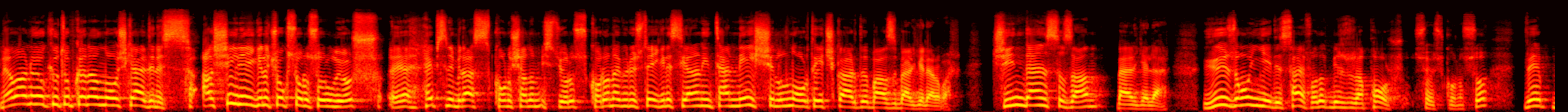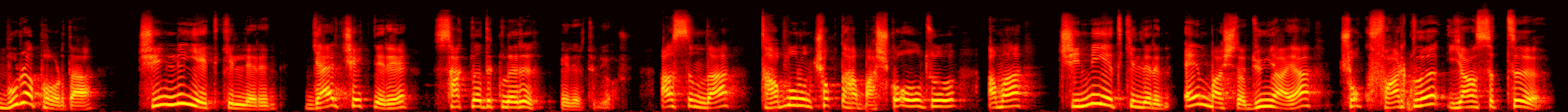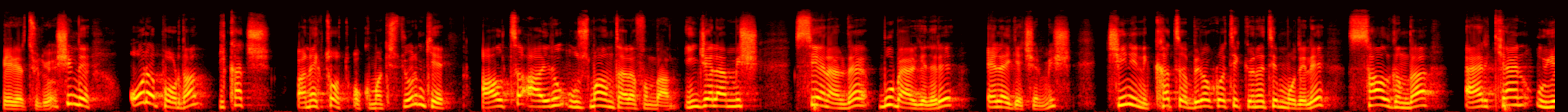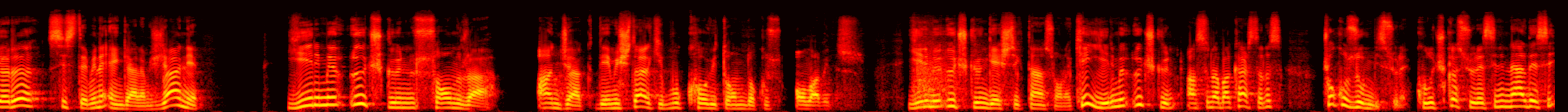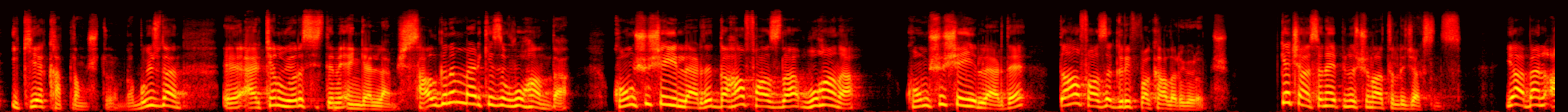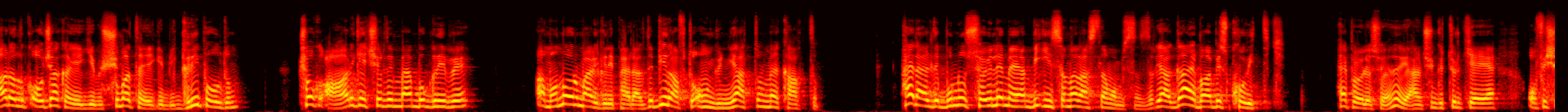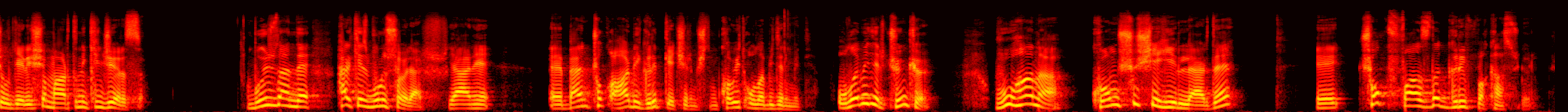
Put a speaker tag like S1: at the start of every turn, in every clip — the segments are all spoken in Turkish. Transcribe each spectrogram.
S1: Ne var ne yok YouTube kanalına hoş geldiniz. Aşı ile ilgili çok soru soruluyor. Ee, hepsini biraz konuşalım istiyoruz. Koronavirüsle ilgili CNN International'ın ortaya çıkardığı bazı belgeler var. Çin'den sızan belgeler. 117 sayfalık bir rapor söz konusu ve bu raporda Çinli yetkililerin gerçekleri sakladıkları belirtiliyor. Aslında tablonun çok daha başka olduğu ama Çinli yetkililerin en başta dünyaya çok farklı yansıttığı belirtiliyor. Şimdi o rapordan birkaç anekdot okumak istiyorum ki 6 ayrı uzman tarafından incelenmiş. CNN'de bu belgeleri ele geçirmiş. Çin'in katı bürokratik yönetim modeli salgında erken uyarı sistemini engellemiş. Yani 23 gün sonra ancak demişler ki bu Covid-19 olabilir. 23 gün geçtikten sonra ki 23 gün aslına bakarsanız çok uzun bir süre. Kuluçka süresini neredeyse ikiye katlamış durumda. Bu yüzden e, erken uyarı sistemi engellenmiş. Salgının merkezi Wuhan'da, komşu şehirlerde daha fazla Wuhan'a, komşu şehirlerde daha fazla grip vakaları görülmüş. Geçen sene hepiniz şunu hatırlayacaksınız. Ya ben Aralık, Ocak ayı gibi, Şubat ayı gibi grip oldum. Çok ağır geçirdim ben bu gribi. Ama normal grip herhalde. Bir hafta 10 gün yattım ve kalktım. Herhalde bunu söylemeyen bir insana rastlamamışsınızdır. Ya galiba biz Covid'dik. Hep öyle söylenir yani çünkü Türkiye'ye official gelişi Mart'ın ikinci yarısı. Bu yüzden de herkes bunu söyler. Yani e, ben çok ağır bir grip geçirmiştim. Covid olabilir mi diye. Olabilir çünkü Wuhan'a komşu şehirlerde e, çok fazla grip vakası görülmüş.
